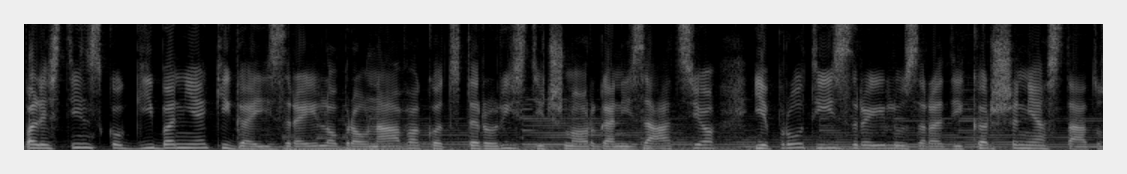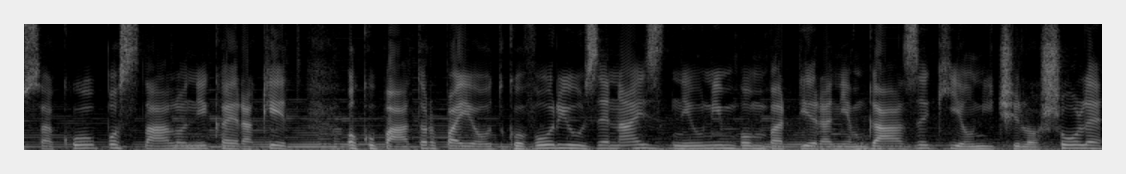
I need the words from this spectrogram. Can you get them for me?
Palestinsko gibanje, ki ga Izrael obravnava kot teroristično organizacijo, je proti Izraelu zaradi kršenja statusa quo poslalo nekaj raket, okupator pa je odgovoril z 11-dnevnim bombardiranjem Gaze, ki je uničilo šole,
